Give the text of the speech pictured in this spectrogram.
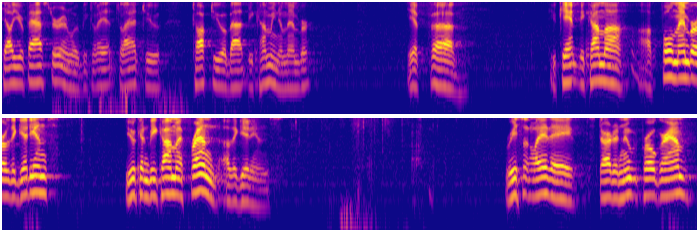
tell your pastor, and we'll be glad, glad to talk to you about becoming a member. If uh, you can't become a, a, full member of the Gideons, you can become a friend of the Gideons. Recently, they started a new program.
